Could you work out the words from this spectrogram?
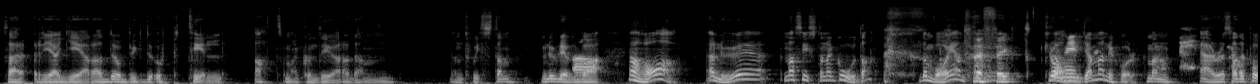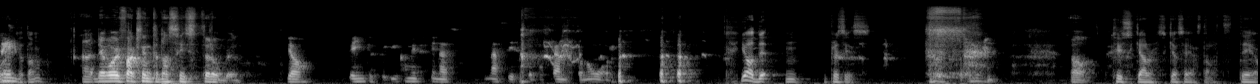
så här reagerade och byggde upp till att man kunde göra den, den twisten. Men nu blev det bara, jaha, ja nu är nazisterna goda. De var egentligen Perfekt. kramiga människor, men Ares hade påverkat dem. Ja, Det var ju faktiskt inte nazister Robin. Ja. Det, är inte, det kommer inte finnas nazister på 15 år. Ja, det, mm, precis. Ja. Tyskar ska jag säga istället. Det,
